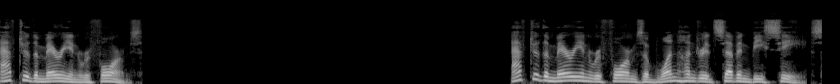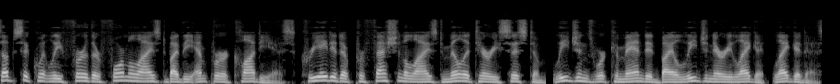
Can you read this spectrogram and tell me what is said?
After the Marian reforms After the Marian reforms of 107 BC subsequently further formalized by the Emperor Claudius created a professionalized military system, legions were commanded by a legionary legate legatus.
